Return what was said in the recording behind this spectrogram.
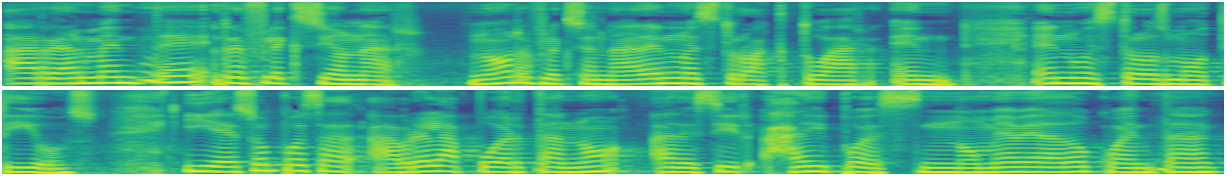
a realmente reflexionar, ¿no? Reflexionar en nuestro actuar, en, en, nuestros motivos. Y eso pues abre la puerta, ¿no? A decir, ay, pues no me había dado cuenta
